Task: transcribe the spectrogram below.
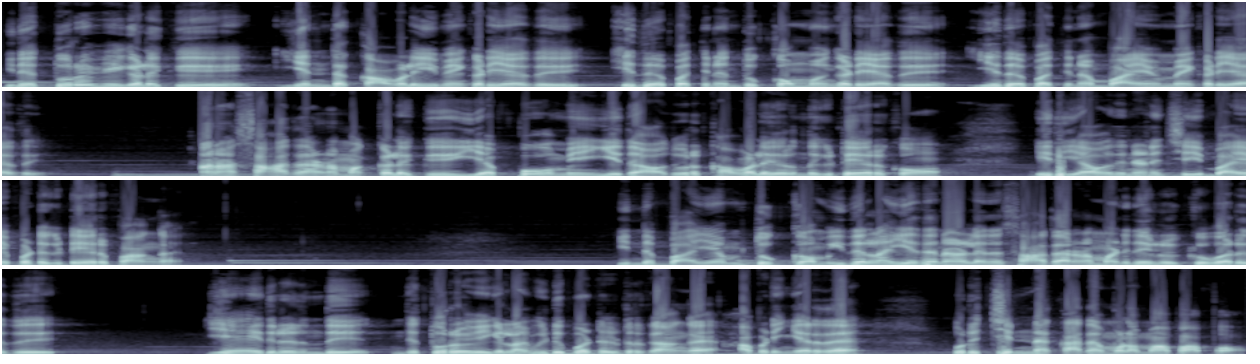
இந்த துறவிகளுக்கு எந்த கவலையுமே கிடையாது எதை பற்றின துக்கமும் கிடையாது எதை பற்றின பயமுமே கிடையாது. ஆனால் சாதாரண மக்களுக்கு எப்போவுமே ஏதாவது ஒரு கவலை இருந்துக்கிட்டே இருக்கும் எதையாவது நினச்சி பயப்பட்டுக்கிட்டே இருப்பாங்க. இந்த பயம் துக்கம் இதெல்லாம் எதனால் இந்த சாதாரண மனிதர்களுக்கு வருது? ஏன் இதிலிருந்து இந்த துறவிகள்லாம் விடுபட்டுக்கிட்டு இருக்காங்க அப்படிங்கிறத ஒரு சின்ன கதை மூலமாக பார்ப்போம்.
